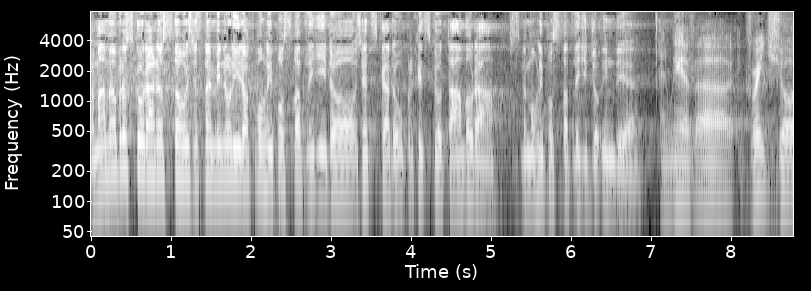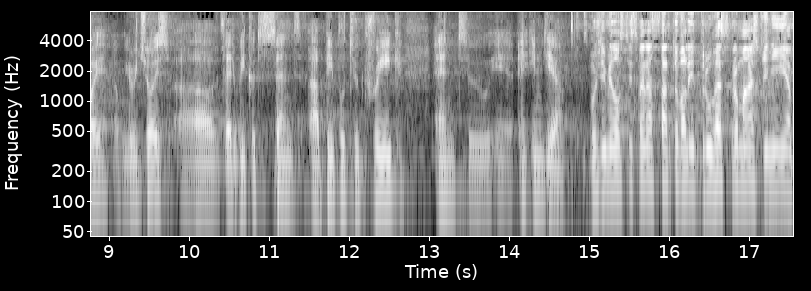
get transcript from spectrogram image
A máme obrovskou radost z toho, že jsme minulý rok mohli poslat lidi do Řecka, do uprchlického tábora, že jsme mohli poslat lidi do Indie. And we have uh, great joy. Uh, we rejoice uh, that we could send uh, people to Greek and to I- India. Z boží milosti jsme nastartovali druhé schromáždění a, a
